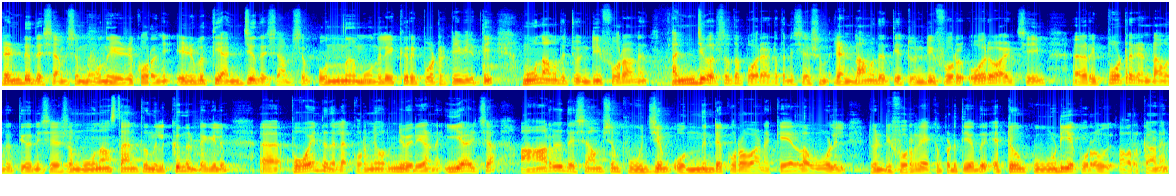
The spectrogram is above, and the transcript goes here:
രണ്ട് ദശാംശം മൂന്ന് ഏഴ് കുറഞ്ഞ് എഴുപത്തി അഞ്ച് ദശാംശം ഒന്ന് മൂന്നിലേക്ക് റിപ്പോർട്ടർ ടി വി എത്തി. മൂന്നാമത് ട്വന്റി ഫോർ ആണ്. അഞ്ച് വർഷത്തെ പോരാട്ടത്തിന് ശേഷം രണ്ടാമതെത്തിയ ട്വന്റി ഫോർ ഓരോ ആഴ്ചയും റിപ്പോർട്ടർ രണ്ടാമതെത്തിയതിന് ശേഷം മൂന്നാം സ്ഥാനത്ത് നിൽക്കുന്നുണ്ടെങ്കിലും പോയിന്റ് നില കുറഞ്ഞു കുറഞ്ഞു വരികയാണ്. ഈ ആഴ്ച ആറ് ദശാംശം പൂജ്യം ഒന്നിന്റെ കുറവാണ് കേരള ഓളിൽ ട്വന്റി ഫോർ രേഖപ്പെടുത്തിയത്. ഏറ്റവും കൂടിയ കുറവ് അവർക്കാണ്.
